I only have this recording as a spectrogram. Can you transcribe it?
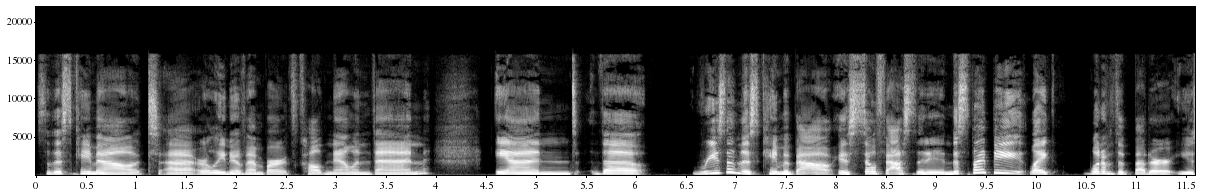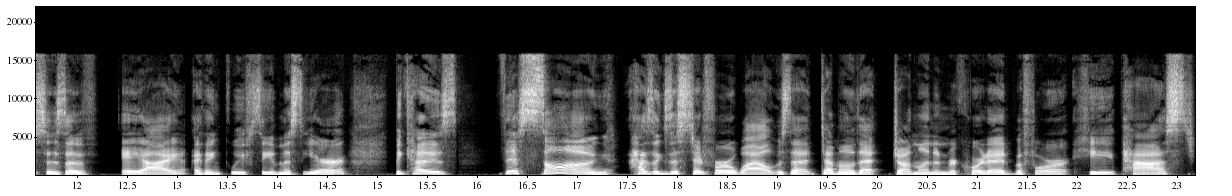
So this came out uh, early November. It's called Now and Then, and the reason this came about is so fascinating. This might be like one of the better uses of AI I think we've seen this year because this song has existed for a while. It was a demo that John Lennon recorded before he passed.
